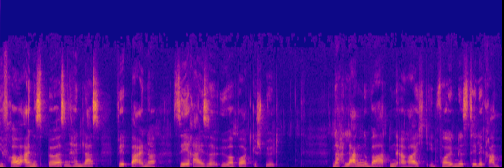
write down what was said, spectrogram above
Die Frau eines Börsenhändlers wird bei einer Seereise über Bord gespült. Nach langem Warten erreicht ihn folgendes Telegramm.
